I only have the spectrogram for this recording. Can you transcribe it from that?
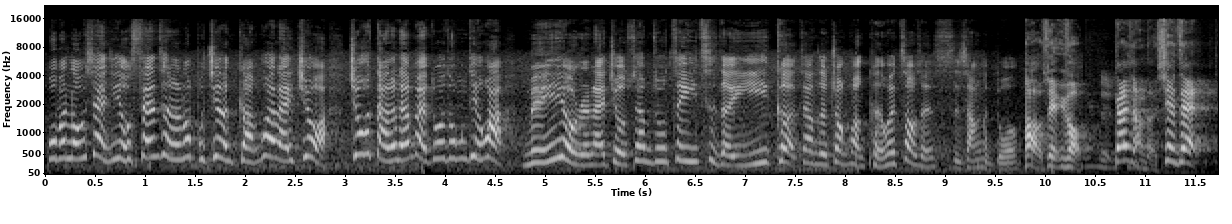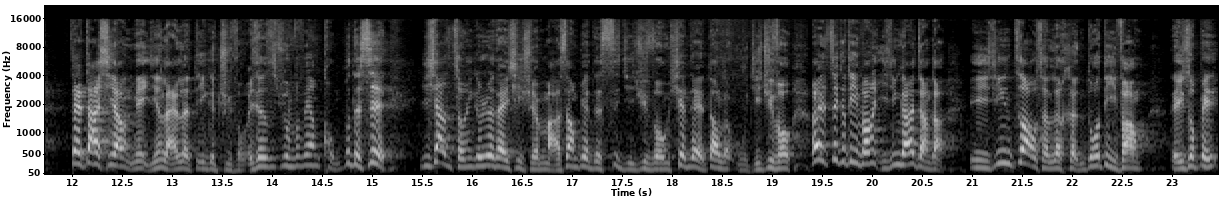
我们楼下已经有三层楼都不见了，赶快来救啊！”结果打了两百多通电话，没有人来救，所以他们说这一次的一个这样的状况可能会造成死伤很多。好，所以玉凤刚才讲的，现在在大西洋里面已经来了第一个飓风，而且这飓风非常恐怖的是，一下子从一个热带气旋马上变成四级飓风，现在也到了五级飓风，而且这个地方已经刚才讲的，已经造成了很多地方。等于说被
